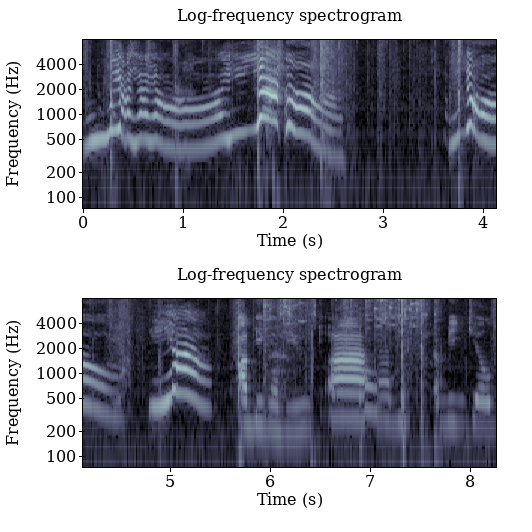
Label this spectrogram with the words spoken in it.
Wah, yeah, yeah, yeah. Yeah, yeah. I'm being abused. Ah, I'm, I'm being killed.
